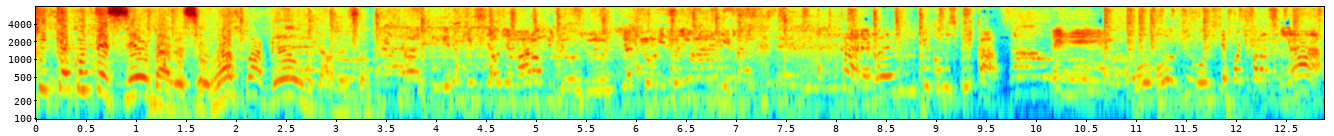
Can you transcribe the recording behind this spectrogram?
que, que aconteceu, Daverson? Um apagão, Daverson. Ah, primeiro que esse áudio é maravilhoso. Eu já que eu ouvi, eu nem queria. Cara, não, não tem como explicar. É, é, ho- hoje, hoje você pode falar assim, ah,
